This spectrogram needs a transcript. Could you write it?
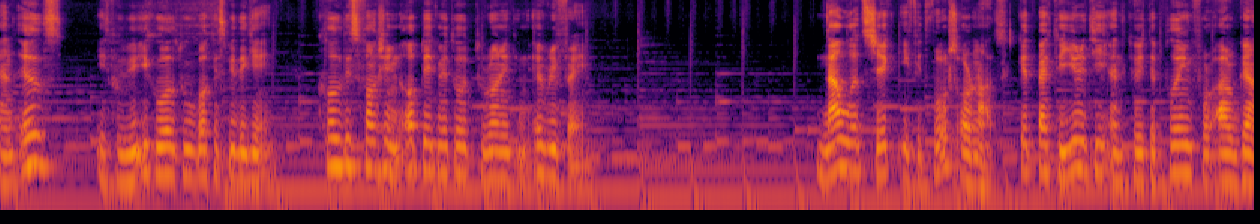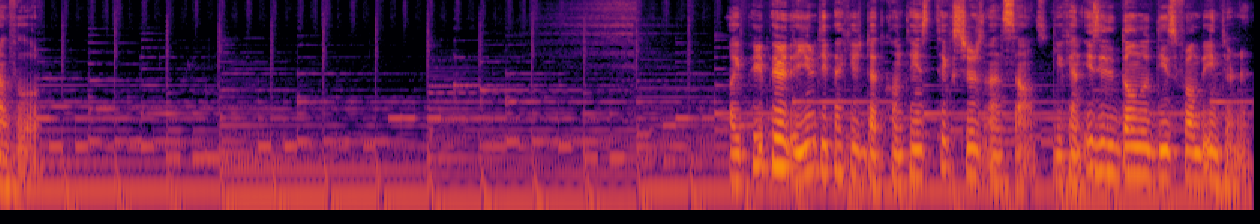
And else, it will be equal to walk speed again. Call this function in update method to run it in every frame. Now let's check if it works or not. Get back to Unity and create a plane for our ground floor. I prepared a Unity package that contains textures and sounds. You can easily download these from the internet.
